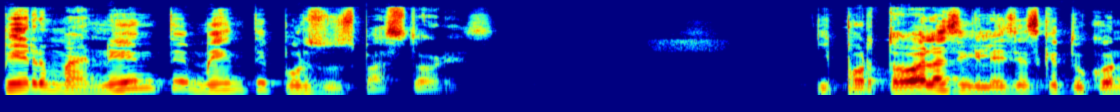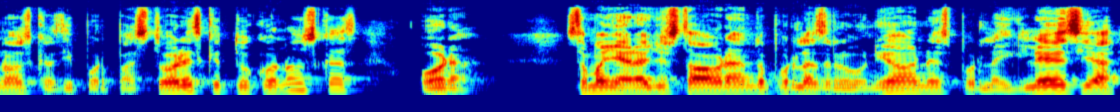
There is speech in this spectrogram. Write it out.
permanentemente por sus pastores. Y por todas las iglesias que tú conozcas y por pastores que tú conozcas, ora. Esta mañana yo estaba orando por las reuniones, por la iglesia,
